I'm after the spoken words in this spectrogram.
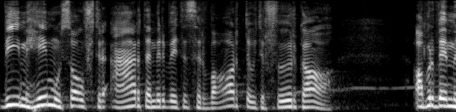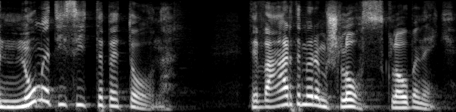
wie im Himmel, so auf der Erde, wir wollen das erwarten und dafür gehen. Aber wenn wir nur die Seite betonen, dann werden wir am Schluss, glaube ich,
